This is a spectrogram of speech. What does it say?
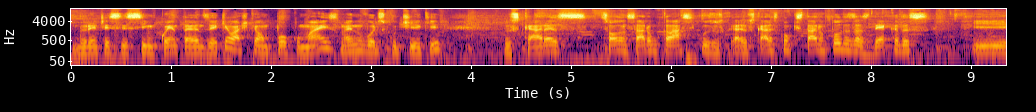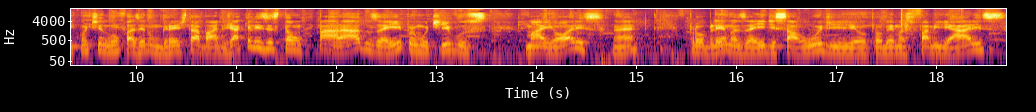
durante esses 50 anos aí, que eu acho que é um pouco mais, mas não vou discutir aqui. Os caras só lançaram clássicos, os caras conquistaram todas as décadas e continuam fazendo um grande trabalho. Já que eles estão parados aí por motivos maiores, né? Problemas aí de saúde ou problemas familiares,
